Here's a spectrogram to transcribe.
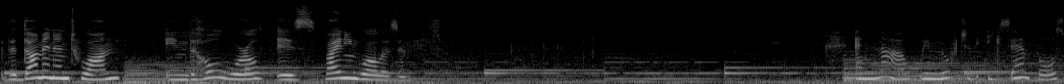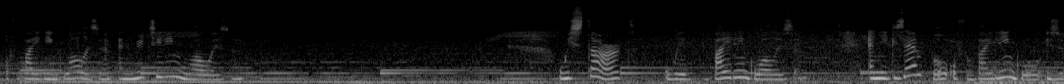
the dominant one in the whole world is bilingualism. And now we move to the examples of bilingualism and multilingualism. We start with bilingualism. An example of a bilingual is a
